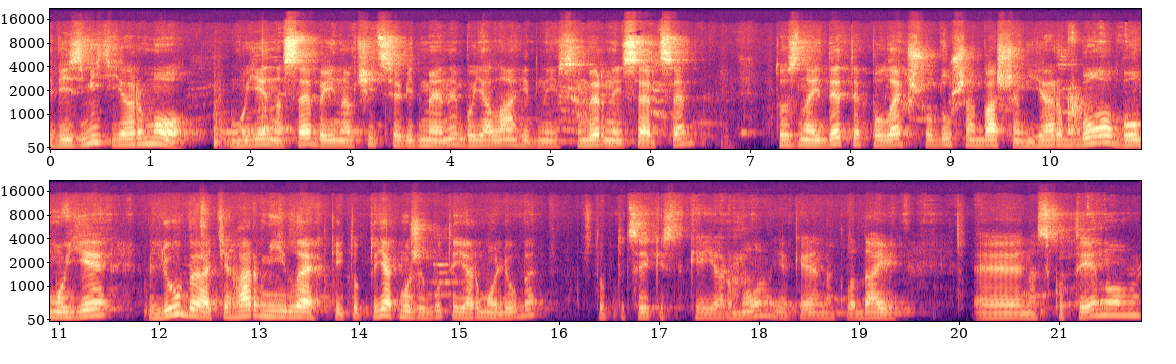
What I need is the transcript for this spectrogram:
візьміть ярмо моє на себе і навчіться від мене, бо я лагідний, і сумирний серцем, то знайдете полегшу душам вашим ярмо, бо моє любе, а тягар мій легкий. Тобто, як може бути ярмо любе? Тобто це якесь таке ярмо, яке накладають е, на скотину.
